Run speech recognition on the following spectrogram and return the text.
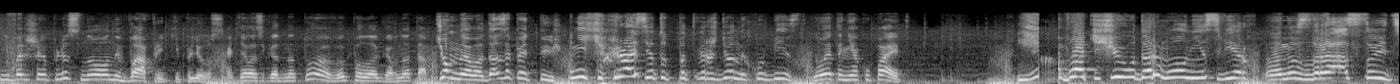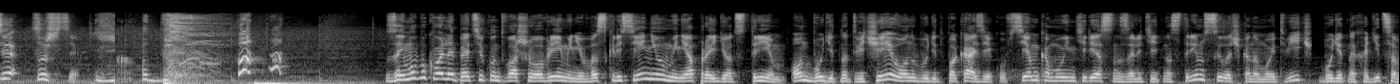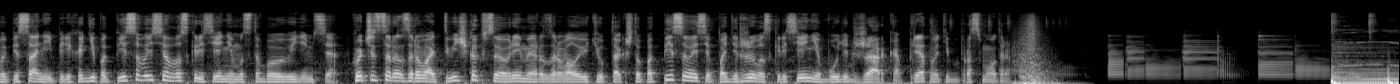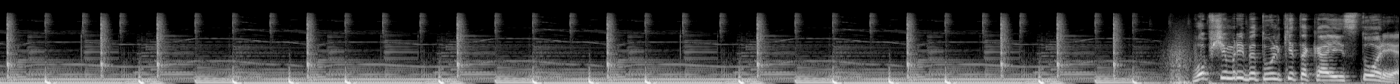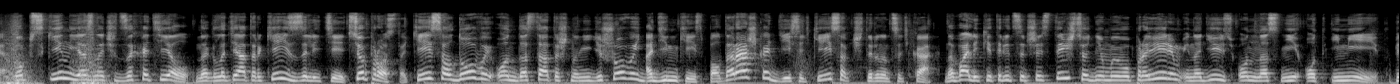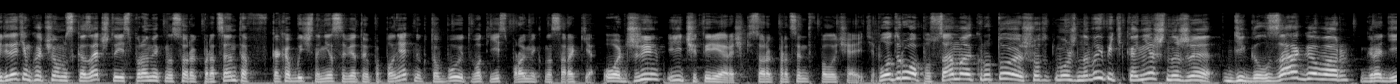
небольшой плюс, но он и в Африке плюс. Хотелось годноту, а выпала говнота. Темная вода за 5000. Нихера себе тут подтвержденных убийств. Но это не окупает. Ебать, еще и удар молнии сверху. А ну здравствуйте. Слушайте. Ебать. Займу буквально 5 секунд вашего времени. В воскресенье у меня пройдет стрим. Он будет на Твиче, и он будет по казику. Всем, кому интересно залететь на стрим, ссылочка на мой Твич будет находиться в описании. Переходи, подписывайся, в воскресенье мы с тобой увидимся. Хочется разрывать Твич, как в свое время я разрывал YouTube, так что подписывайся, поддержи воскресенье, будет жарко. Приятного тебе просмотра. Общем, ребятульки, такая история. Топ-скин я, значит, захотел на гладиатор кейс залететь. Все просто. Кейс алдовый, он достаточно недешевый. Один кейс полторашка, 10 кейсов 14к. На балике 36 тысяч, сегодня мы его проверим и надеюсь, он нас не отимеет. Перед этим хочу вам сказать, что есть промик на 40%. Как обычно, не советую пополнять, но кто будет, вот есть промик на 40. OG и 4 эрочки, 40% получаете. По дропу, самое крутое, что тут можно выбить, конечно же, Дигл Заговор, Градиент,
